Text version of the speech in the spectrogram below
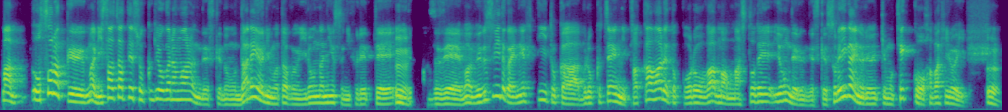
まあ、おそらく、まあ、リサーチャーって職業柄もあるんですけども、誰よりも多分いろんなニュースに触れているずで、まあ、Web3 とか NFT とかブロックチェーンに関わるところは、まあ、マストで読んでるんですけど、それ以外の領域も結構幅広い。うん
